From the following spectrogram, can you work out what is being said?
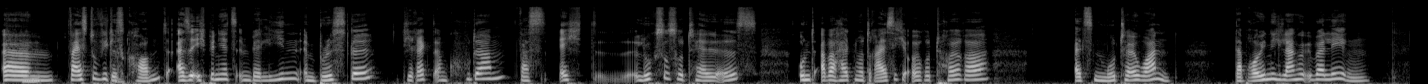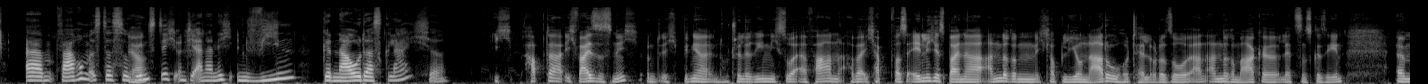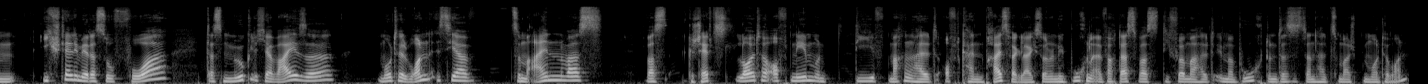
Ähm, Weißt du, wie das kommt? Also ich bin jetzt in Berlin, im Bristol, direkt am Kudamm, was echt äh, Luxushotel ist und aber halt nur 30 Euro teurer als ein Motel One. Da brauche ich nicht lange überlegen. Ähm, warum ist das so Ja. günstig und die anderen nicht? In Wien genau das Gleiche. Ich habe da, ich weiß es nicht und ich bin ja in Hotellerie nicht so erfahren, aber ich habe was ähnliches bei einer anderen, ich glaube Leonardo Hotel oder so, eine andere Marke letztens gesehen. Ähm, ich stelle mir das so vor, dass möglicherweise Motel One ist ja zum einen was, was Geschäftsleute oft nehmen und die machen halt oft keinen Preisvergleich, sondern die buchen einfach das, was die Firma halt immer bucht und das ist dann halt zum Beispiel Motel One.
